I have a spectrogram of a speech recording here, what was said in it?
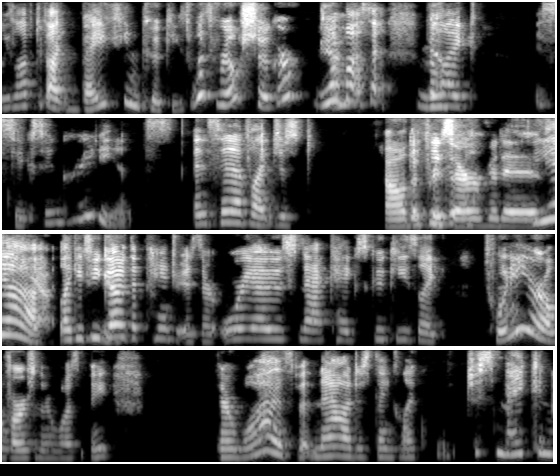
we love to like baking cookies with real sugar. Yeah. I'm not saying, but Yeah. like it's six ingredients instead of like just all the if you go- uh, preservatives. yeah. Like if you Yeah. go to the pantry, is there Oreos, snack cakes, cookies? Like twenty year old version, there wasn't. any. There was, but now I just think like just making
